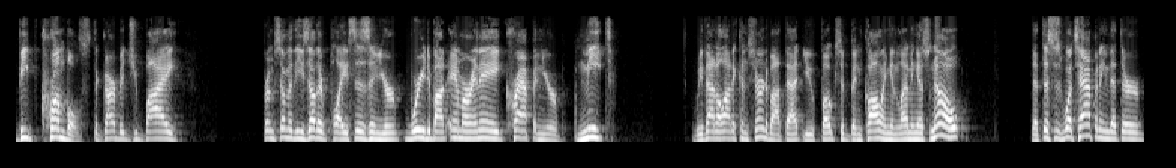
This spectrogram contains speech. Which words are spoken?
beef crumbles, the garbage you buy from some of these other places and you're worried about mRNA crap in your meat, we've had a lot of concern about that. You folks have been calling and letting us know that this is what's happening, that they're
